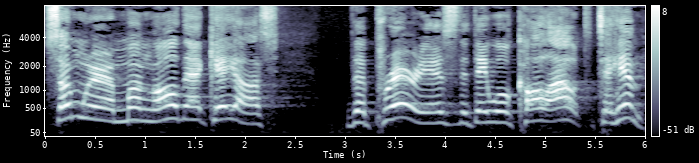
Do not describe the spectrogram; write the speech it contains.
Somewhere among all that chaos, the prayer is that they will call out to Him.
